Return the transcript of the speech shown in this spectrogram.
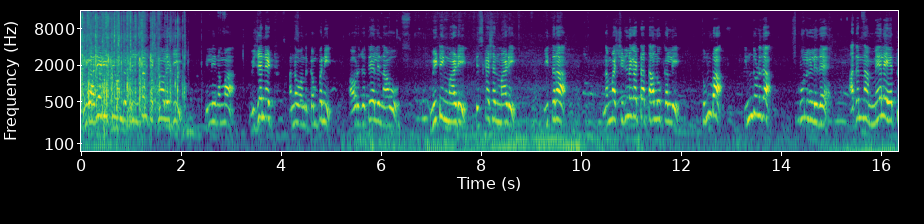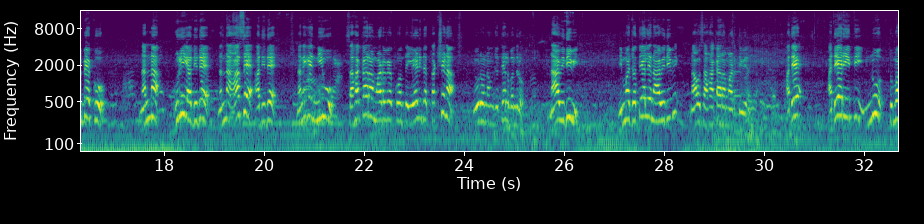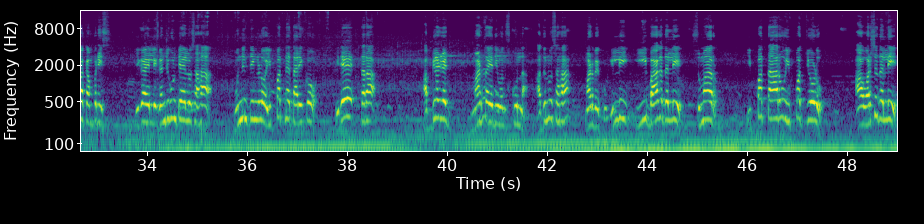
ಈಗ ಅದೇ ರೀತಿ ಒಂದು ಡಿಜಿಟಲ್ ಟೆಕ್ನಾಲಜಿ ಇಲ್ಲಿ ನಮ್ಮ ವಿಜನೆಟ್ ನೆಟ್ ಅನ್ನೋ ಒಂದು ಕಂಪನಿ ಅವ್ರ ಜೊತೆಯಲ್ಲಿ ನಾವು ಮೀಟಿಂಗ್ ಮಾಡಿ ಡಿಸ್ಕಷನ್ ಮಾಡಿ ಈ ಥರ ನಮ್ಮ ಶಿಡ್ಲಘಟ್ಟ ತಾಲೂಕಲ್ಲಿ ತುಂಬ ಹಿಂದುಳಿದ ಸ್ಕೂಲ್ಗಳಿದೆ ಅದನ್ನು ಮೇಲೆ ಎತ್ತಬೇಕು. ನನ್ನ ಗುರಿ ಅದಿದೆ, ನನ್ನ ಆಸೆ ಅದಿದೆ. ನನಗೆ ನೀವು ಸಹಕಾರ ಮಾಡಬೇಕು ಅಂತ ಹೇಳಿದ ತಕ್ಷಣ ಇವರು ನಮ್ಮ ಜೊತೆಯಲ್ಲಿ ಬಂದರು. ನಾವಿದ್ದೀವಿ. ನಿಮ್ಮ ಜೊತೆಯಲ್ಲಿ ನಾವಿದ್ದೀವಿ. ನಾವು ಸಹಕಾರ ಮಾಡ್ತೀವಿ ಅಂತ. ಅದೇ ಅದೇ ರೀತಿ ಇನ್ನೂ ತುಂಬ ಕಂಪನೀಸ್ ಈಗ ಇಲ್ಲಿ ಗಂಜುಗುಂಟೆಯಲ್ಲೂ ಸಹ ಮುಂದಿನ ತಿಂಗಳು ಇಪ್ಪತ್ತನೇ ತಾರೀಕು ಇದೇ ಥರ ಅಪ್ಗ್ರೇಡೆಡ್ ಮಾಡ್ತಾ ಇದ್ದೀವಿ ಒಂದು ಸ್ಕೂಲ್ನ ಅದನ್ನು ಸಹ ಮಾಡಬೇಕು. ಇಲ್ಲಿ ಈ ಭಾಗದಲ್ಲಿ ಸುಮಾರು ಇಪ್ಪತ್ತಾರು, ಇಪ್ಪತ್ತೇಳು ಆ ವರ್ಷದಲ್ಲಿ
